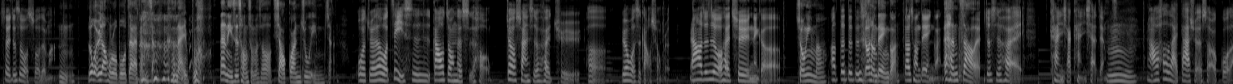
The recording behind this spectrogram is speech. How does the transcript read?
所以就是我说的嘛。嗯，如果遇到红萝卜再来分享 哪一部？那你是从什么时候小关注影展？我觉得我自己是高中的时候，就算是会去呃，因为我是高雄人，然后就是我会去那个。雄影吗？哦，对对对，高雄电影馆，高雄电影馆，哎，很早哎，就是会看一下看一下这样子。嗯，然后后来大学的时候过来，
